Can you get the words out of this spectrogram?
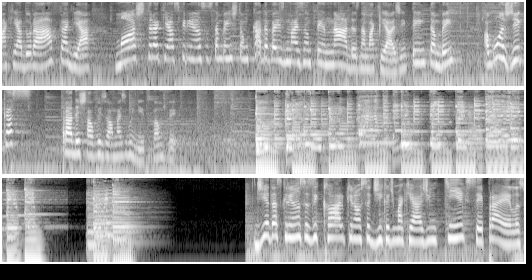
maquiadora Afra Guiar mostra que as crianças também estão cada vez mais antenadas na maquiagem. Tem também algumas dicas para deixar o visual mais bonito. Vamos ver. Dia das Crianças e claro que nossa dica de maquiagem tinha que ser para elas.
